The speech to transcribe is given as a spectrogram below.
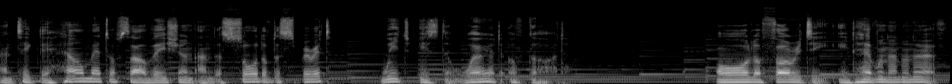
and take the helmet of salvation and the sword of the Spirit, which is the Word of God. All authority in heaven and on earth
